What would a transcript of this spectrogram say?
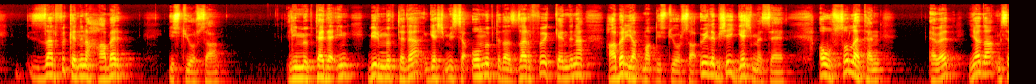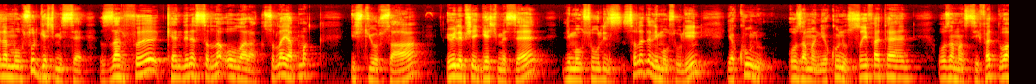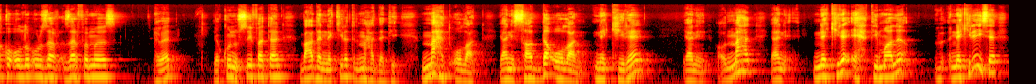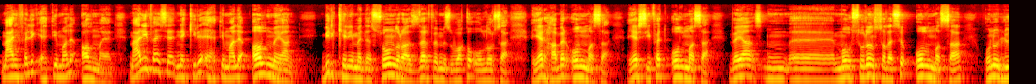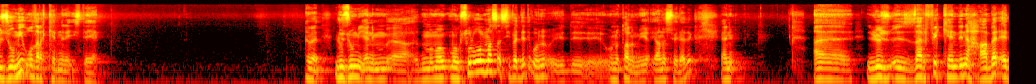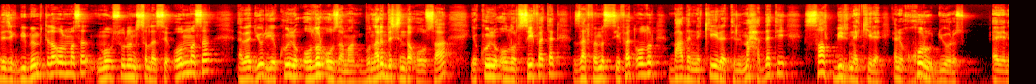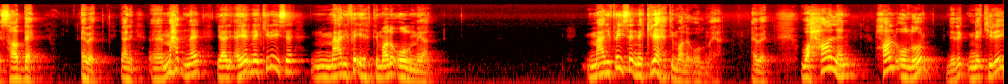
zarfı kendine haber istiyorsa li mübtedein bir mübteda geçmişse o mübteda zarfı kendine haber yapmak istiyorsa öyle bir şey geçmese o sılaten evet ya da mesela mevsul geçmişse zarfı kendine sıla olarak sıla yapmak istiyorsa öyle bir şey geçmese li mevsulin sılaten li mevsulin yakunu o zaman yakunu sıfaten o zaman sıfat vakı olur o zarf, zarfımız. Evet. Yakunu sıfaten ba'den nekiretil mahdeti. Mahd olan yani sadda olan nekire yani mahd yani nekire ihtimali nekire ise marifelik ihtimali almayan. Marife ise nekire ihtimali almayan bir kelimeden sonra zarfımız vakı olursa, eğer haber olmasa, eğer sifet olmasa veya e, mevsulun sılası olmasa onu lüzumi olarak kendine isteyen. Evet, lüzumi yani e, mevsul olmasa sifet dedik onu e, unutalım yanlış söyledik. Yani e, zarfı kendine haber edecek bir mübteda olmasa, mevsulun sılası olmasa Evet diyor yekunu olur o zaman. Bunların dışında olsa yekunu olur sifeten zarfımız sifet olur. Ba'da nekiretil mahdeti salt bir nekire. Yani huru diyoruz. Yani sade. Evet. Yani e, mahd ne? Yani eğer nekire ise marife ihtimali olmayan. Marife ise nekire ihtimali olmayan. Evet. Ve halen hal olur dedik. Nekire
